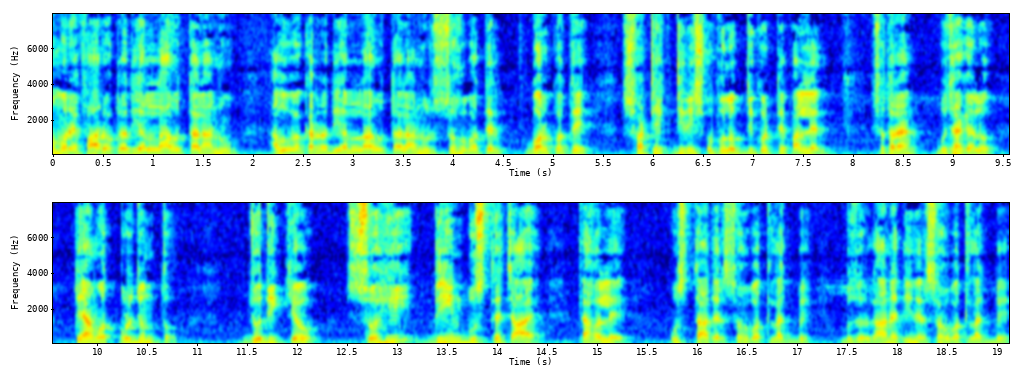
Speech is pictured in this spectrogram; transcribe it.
অমরে ফারুক রদি আল্লাহ তালানহু আবু বকর রদি আল্লাহ তালানহুর সোহবতের বরকতে সঠিক জিনিস উপলব্ধি করতে পারলেন। সুতরাং বোঝা গেল তেয়ামত পর্যন্ত যদি কেউ সহি দিন বুঝতে চায়, তাহলে উস্তাদের সহবত লাগবে বুজুর বুজুর্গানে দিনের সহবত লাগবে।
